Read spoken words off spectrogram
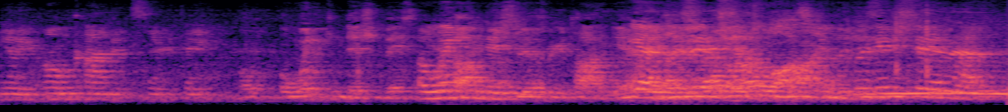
you know, your home continents and everything. A a win condition, basically. A win condition. That's what you're talking, Yeah, yeah. who's interested, who's interested in that?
